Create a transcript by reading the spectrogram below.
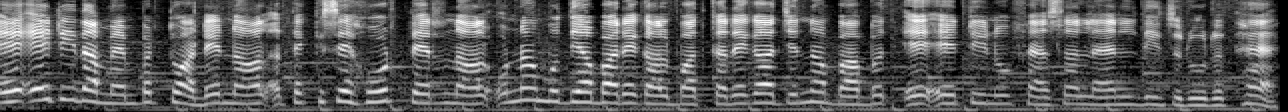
AAT ਦਾ ਮੈਂਬਰ ਤੁਹਾਡੇ ਨਾਲ ਅਤੇ ਕਿਸੇ ਹੋਰ ਧਿਰ ਨਾਲ ਉਹਨਾਂ ਮੁੱਦਿਆਂ ਬਾਰੇ ਗੱਲਬਾਤ ਕਰੇਗਾ, ਜਿਨ੍ਹਾਂ ਬਾਬਤ AAT ਨੂੰ ਫੈਸਲਾ ਲੈਣ ਦੀ ਜ਼ਰੂਰਤ ਹੈ।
